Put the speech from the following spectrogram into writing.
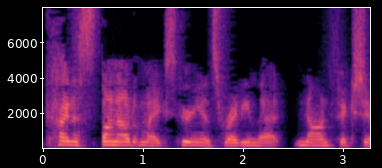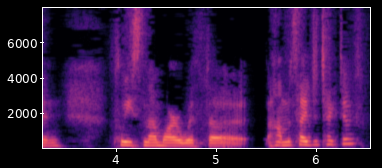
kind of spun out of my experience writing that nonfiction police memoir with the homicide detective.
